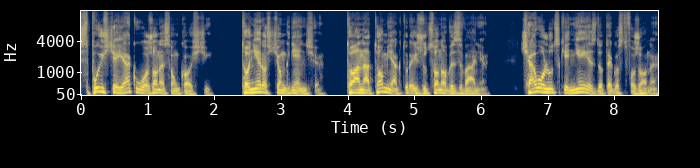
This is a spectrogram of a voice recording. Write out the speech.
Spójrzcie, jak ułożone są kości. To nie rozciągnięcie. To anatomia, której rzucono wyzwanie. Ciało ludzkie nie jest do tego stworzone.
